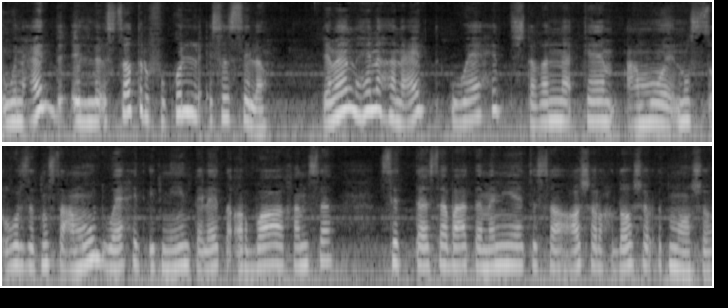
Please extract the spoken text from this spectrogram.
ونعد السطر في كل سلسلة. تمام؟ هنا هنعد واحد. اشتغلنا كام؟ عمود نص غرزة نص عمود. واحد اتنين تلاتة اربعة خمسة ستة سبعة تمانية تسعة عشرة حداشر اتناشر.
